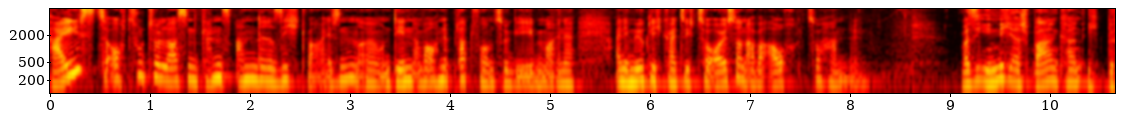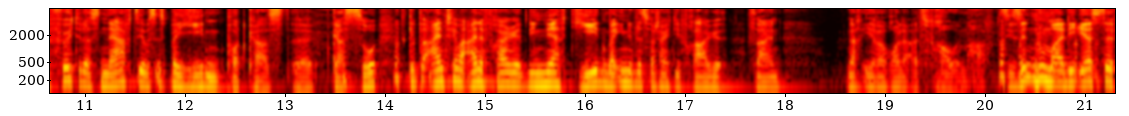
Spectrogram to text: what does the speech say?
heißt auch zuzulassen, ganz andere Sichtweisen äh, und denen aber auch eine Plattform zu geben, eine, eine Möglichkeit, sich zu äußern, aber auch zu handeln. Was ich Ihnen nicht ersparen kann, ich befürchte, das nervt Sie, aber es ist bei jedem Podcast-Gast so. Es gibt ein Thema, eine Frage, die nervt jeden. Bei Ihnen wird es wahrscheinlich die Frage sein, nach Ihrer Rolle als Frau im Hafen. Sie sind nun mal die erste,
